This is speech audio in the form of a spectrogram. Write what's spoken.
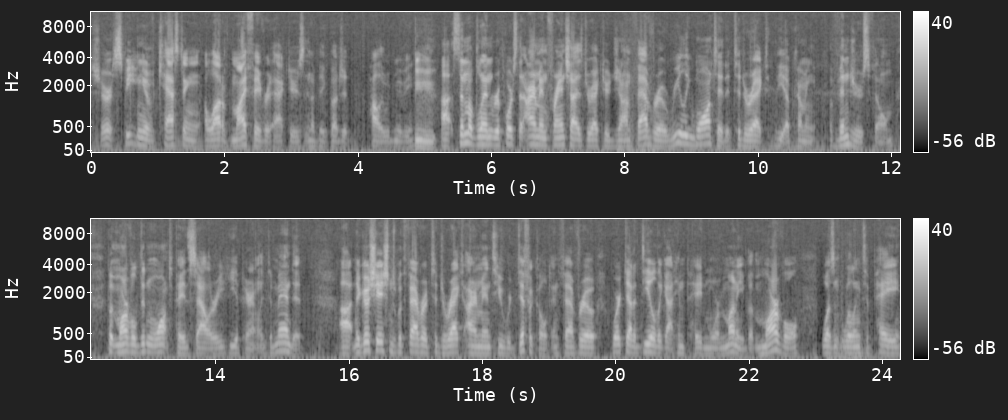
Sure. Speaking of casting a lot of my favorite actors in a big budget Hollywood movie, Mhm. uh, Cinema Blend reports that Iron Man franchise director Jon Favreau really wanted to direct the upcoming Avengers film, but Marvel didn't want to pay the salary he apparently demanded. Uh, negotiations with Favreau to direct Iron Man 2 were difficult, and Favreau worked out a deal that got him paid more money, but Marvel wasn't willing to pay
